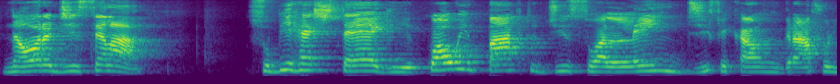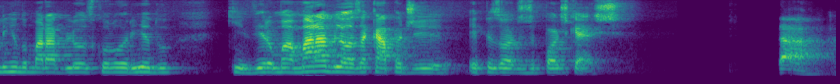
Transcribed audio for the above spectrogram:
na hora de, sei lá, subir hashtag, qual o impacto disso, além de ficar um grafo lindo, maravilhoso, colorido, que vira uma maravilhosa capa de episódio de podcast? Tá.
